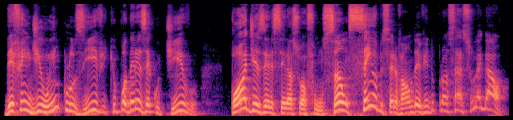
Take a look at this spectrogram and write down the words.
defendiam, inclusive, que o poder executivo pode exercer a sua função sem observar um devido processo legal,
